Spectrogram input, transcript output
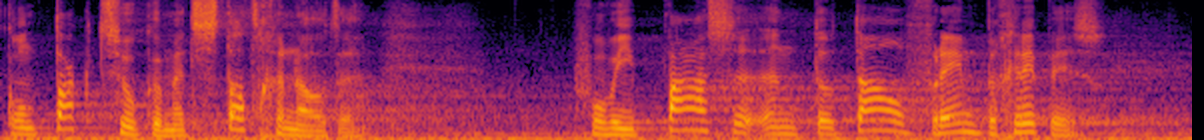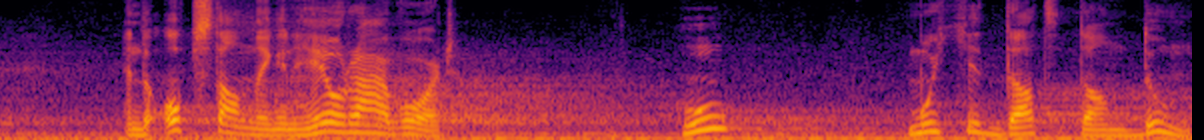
contact zoeken met stadgenoten, voor wie Pasen een totaal vreemd begrip is, en de opstanding een heel raar woord, hoe moet je dat dan doen?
